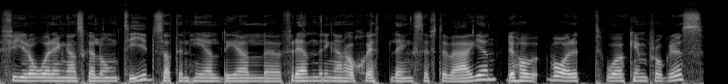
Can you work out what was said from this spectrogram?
Fyra år är en ganska lång tid, så att en hel del eh, förändringar har skett längs efter vägen. Det har varit work in progress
